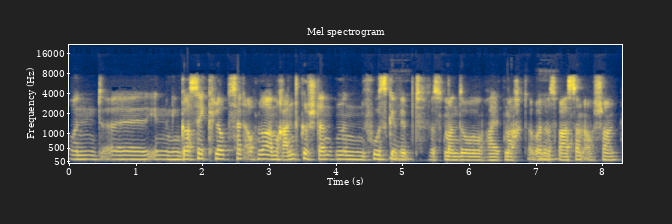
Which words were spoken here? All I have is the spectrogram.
Und äh, in den Gothic-Clubs hat auch nur am Rand gestanden und einen Fuß Mhm. gewippt, was man so halt macht. Aber Mhm. das war es dann auch schon.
